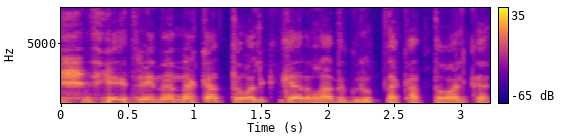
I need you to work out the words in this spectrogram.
treinando na Católica, que era lá do grupo da Católica.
